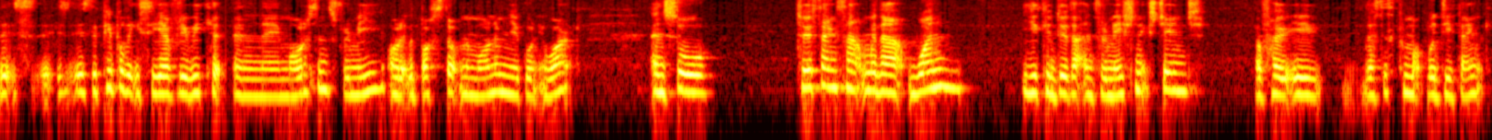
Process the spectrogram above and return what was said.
It's, it's, the people that you see every week at, in uh, Morrison's for me or at the bus stop in the morning when you're going to work. And so, two things happen with that. One, you can do that information exchange of how this has come up, what do you think?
